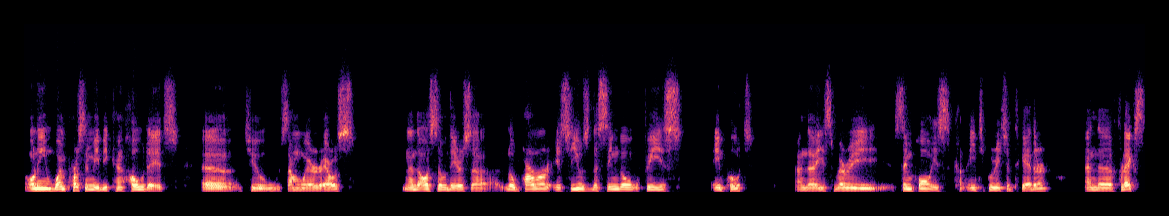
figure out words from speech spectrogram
only one person maybe can hold it uh, to somewhere else. And also there's a low power. It's used the single phase input and uh, it's very simple. It's integrated together and uh, flex,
